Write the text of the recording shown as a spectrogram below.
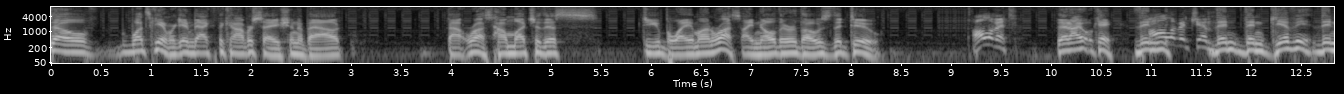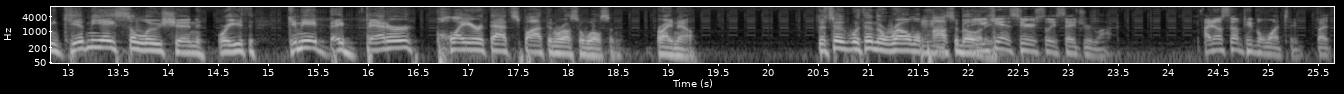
So once again, we're getting back to the conversation about about Russ. How much of this do you blame on Russ? I know there are those that do. All of it. Then I okay. Then All of it, Jim. Then then give me then give me a solution where you th- give me a, a better player at that spot than Russell Wilson right now. That's within the realm of mm-hmm. possibility. You can't seriously say Drew Lock. I know some people want to, but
